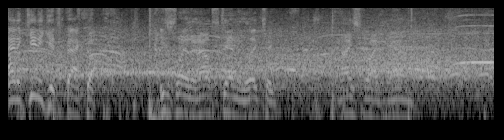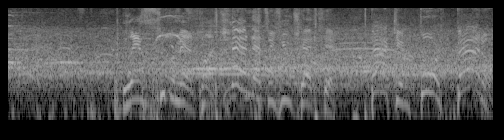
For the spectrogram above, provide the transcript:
And again, he gets back up. He's just landed an outstanding leg kick. Nice right hand. He lands a Superman punch. Man, that's a huge head kick. Back and forth battle.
